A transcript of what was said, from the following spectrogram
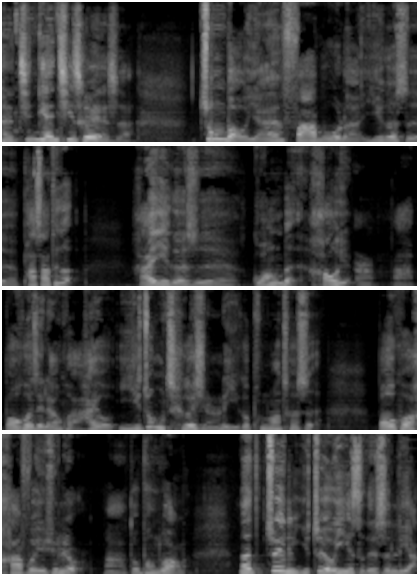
今天汽车也是中保研发布了一个是帕萨特，还一个是广本皓影啊，包括这两款，还有一众车型的一个碰撞测试，包括哈弗 H 六啊都碰撞了。那最最有意思的是两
